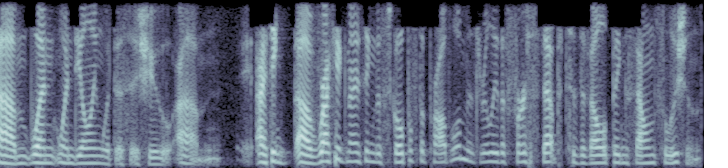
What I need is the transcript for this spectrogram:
um, when, when dealing with this issue. Um, I think uh, recognizing the scope of the problem is really the first step to developing sound solutions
